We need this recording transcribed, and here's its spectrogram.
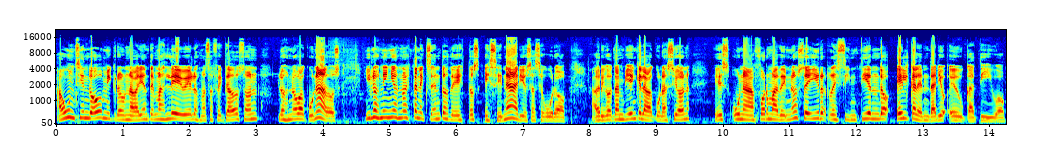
Aún siendo Omicron una variante más leve, los más afectados son los no vacunados, y los niños no están exentos de estos escenarios, aseguró. Agregó también que la vacunación es una forma de no seguir resintiendo el calendario educativo.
